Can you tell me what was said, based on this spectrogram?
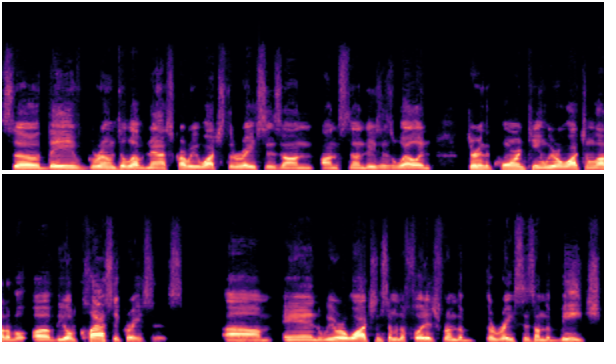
So they've grown to love NASCAR. We watch the races on on Sundays as well. And during the quarantine, we were watching a lot of of the old classic races. Um, and we were watching some of the footage from the, the races on the beach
